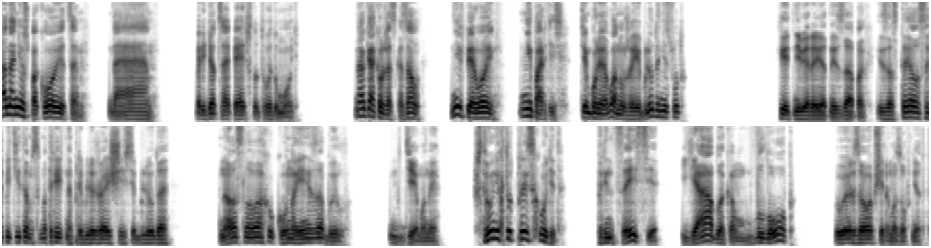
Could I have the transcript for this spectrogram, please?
Она не успокоится. Да, придется опять что-то выдумывать. Но, как уже сказал, не впервой, не парьтесь. Тем более вон уже и блюда несут». Хоть невероятный запах и заставил с аппетитом смотреть на приближающееся блюдо, но о словах Укуна я не забыл. Демоны. Что у них тут происходит? Принцессе? Яблоком? В лоб? У Эрза вообще тормозов нет.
